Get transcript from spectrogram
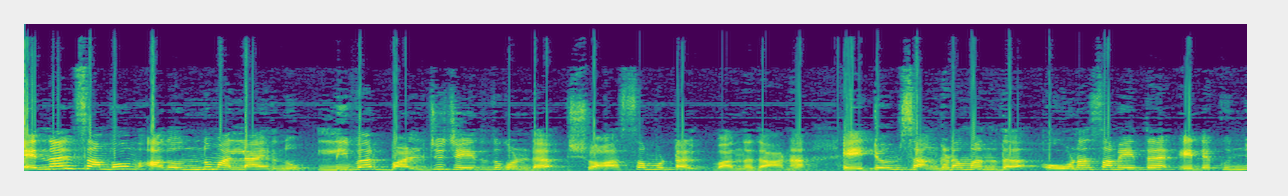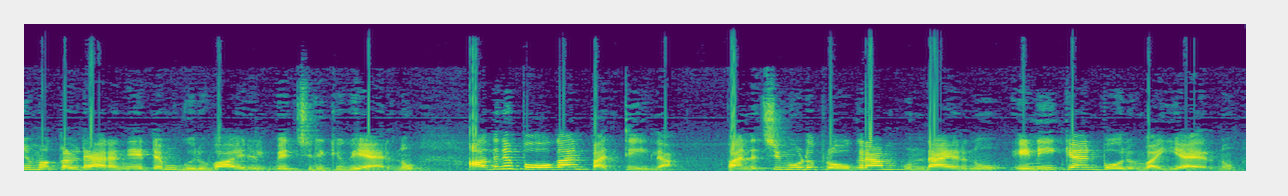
എന്നാൽ സംഭവം അതൊന്നുമല്ലായിരുന്നു. ലിവർ ബൾജ് ചെയ്തതുകൊണ്ട് ശ്വാസമുട്ടൽ വന്നതാണ്. ഏറ്റവും സങ്കടം വന്നത് ഓണ സമയത്ത് എന്റെ കുഞ്ഞുമക്കളുടെ അരങ്ങേറ്റം ഗുരുവായൂരിൽ വെച്ചിരിക്കുകയായിരുന്നു. അതിന് പോകാൻ പറ്റിയില്ല. പനച്ചിമൂട് പ്രോഗ്രാം ഉണ്ടായിരുന്നു. എണീക്കാൻ പോലും വയ്യായിരുന്നു.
